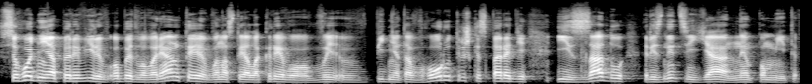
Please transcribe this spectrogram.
Сьогодні я перевірив обидва варіанти. Вона стояла криво піднята вгору трішки спереді, і ззаду різниці я не помітив.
